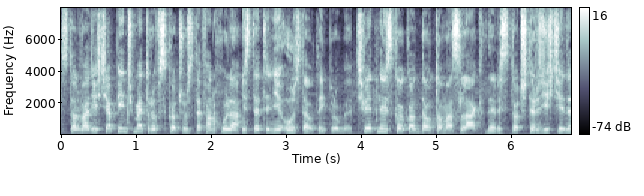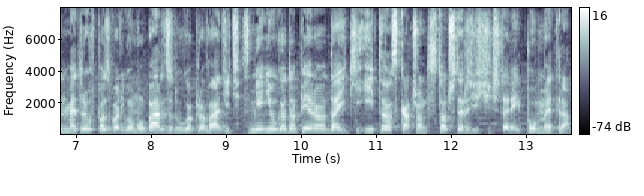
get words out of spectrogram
125 metrów skoczył Stefan Hula, niestety nie ustał tej próby. Świetny skok oddał Thomas Lackner. 141 metrów pozwoliło mu bardzo długo prowadzić. Zmienił go dopiero Daiki Ito skacząc 144,5 metra.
